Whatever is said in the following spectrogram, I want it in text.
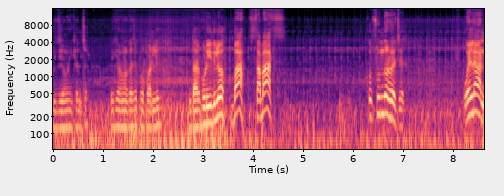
বিজিএমআই খেলছে। দেখি আমার কাছে প্রপারলি দাঁড় করিয়ে দিল। বাহ, সাবাস! খুব সুন্দর হয়েছে। ওয়েল ডান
